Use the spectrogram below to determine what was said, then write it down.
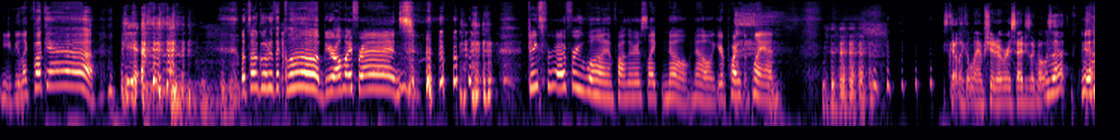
You'd be mm-hmm. like, "Fuck yeah! Yeah. Let's all go to the club. You're all my friends. Drinks for everyone." And Father is like, "No, no, you're part of the plan." He's got like a lampshade over his head. He's like, what was that? Yeah.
